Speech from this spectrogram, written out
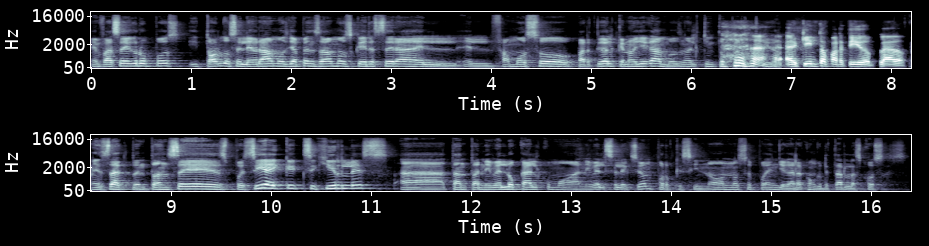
en fase de grupos y todos lo celebrábamos, ya pensábamos que ese era el, famoso partido al que no llegamos, ¿no? El quinto partido. el quinto partido, claro. Exacto, entonces, pues sí, hay que exigirles a, tanto a nivel local como a nivel selección, porque si no, no se pueden llegar a concretar las cosas.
